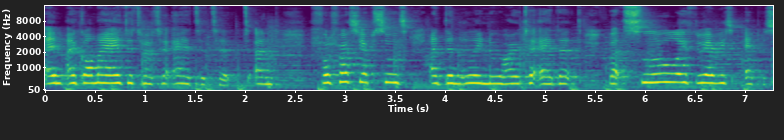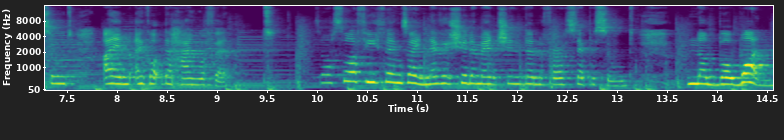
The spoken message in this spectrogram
um, I got my editor to edit it. And for the first episodes, I didn't really know how to edit, but slowly through every episode, um, I got the hang of it. Also a few things I never should have mentioned in the first episode. Number one,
